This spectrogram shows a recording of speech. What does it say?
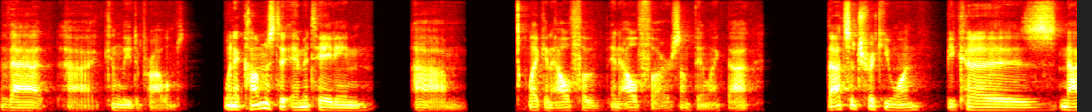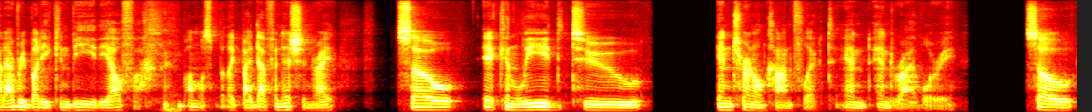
that uh, can lead to problems. When it comes to imitating, um, like an alpha, an alpha or something like that, that's a tricky one because not everybody can be the alpha, almost like by definition, right? So it can lead to internal conflict and and rivalry. So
